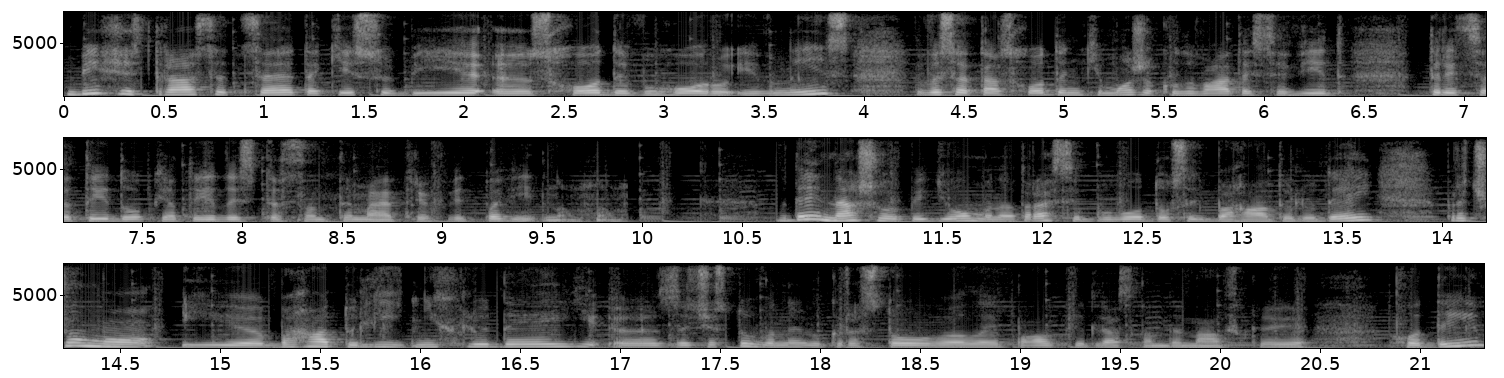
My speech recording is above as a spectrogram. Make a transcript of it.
Більшість траси це такі собі е, сходи вгору і вниз. Висота сходинки може коливатися від 30 до 50 сантиметрів відповідно. В день нашого підйому на трасі було досить багато людей, причому і багато літніх людей. Е, Зачасту вони використовували палки для скандинавської ходи.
